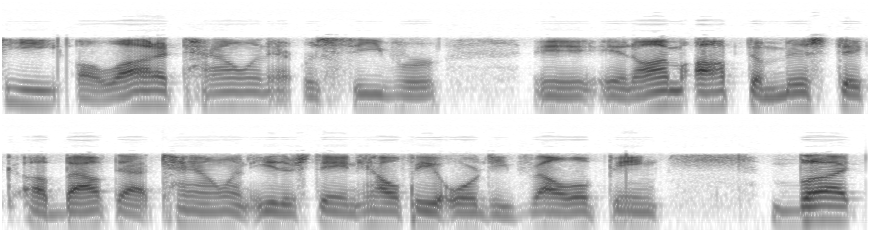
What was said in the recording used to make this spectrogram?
see a lot of talent at receiver and I'm optimistic about that talent either staying healthy or developing. But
